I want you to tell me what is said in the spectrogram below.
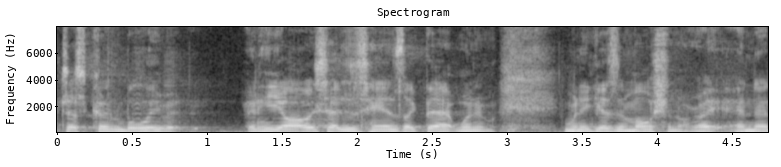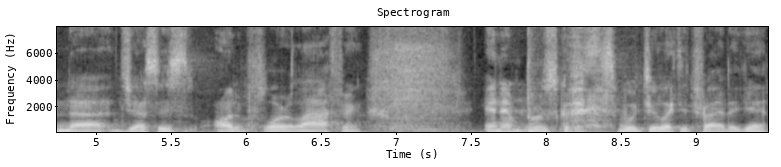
just couldn't believe it. And he always had his hands like that when, it, when he gets emotional, right? And then uh, Jesse's on the floor laughing. And then Bruce goes, Would you like to try it again?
